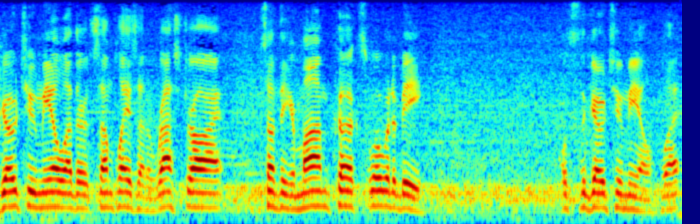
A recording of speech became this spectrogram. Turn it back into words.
go-to meal, whether it's someplace at a restaurant, something your mom cooks, what would it be? What's the go-to meal? What?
